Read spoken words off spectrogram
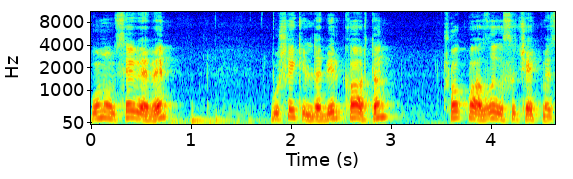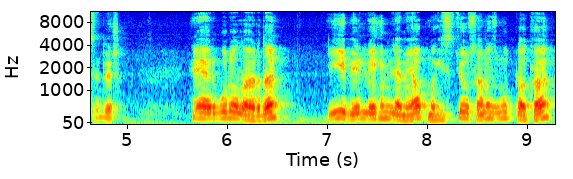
Bunun sebebi bu şekilde bir kartın çok fazla ısı çekmesidir. Eğer buralarda iyi bir lehimleme yapmak istiyorsanız mutlaka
